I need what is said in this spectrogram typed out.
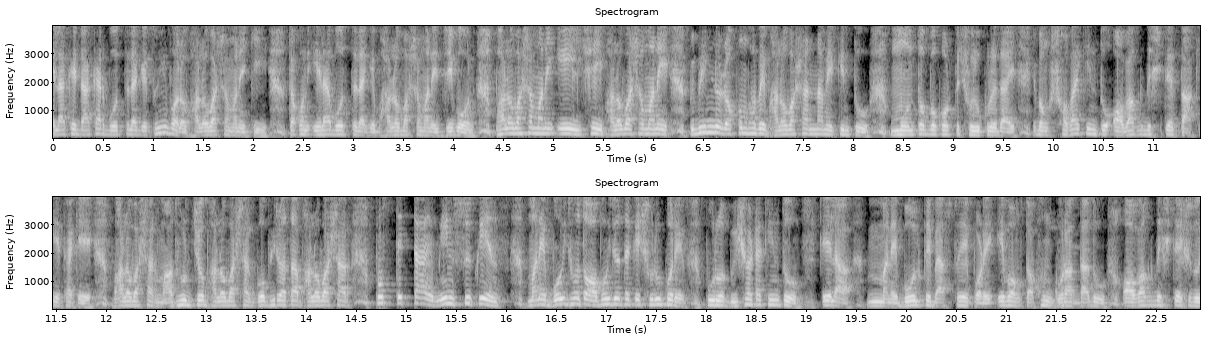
এলাকে ডাকার বলতে লাগে, তুমি বলো ভালোবাসা মানে কি? তখন এলা বলতে লাগে, ভালোবাসা মানে জীবন। ভালোবাসা মানে এই, সেই ভালোবাসা মানে বিভিন্ন রকমভাবে ভালোবাসার নামে কিন্তু মন্তব্য করতে শুরু করে দেয় এবং সবাই কিন্তু অবাক দৃষ্টিতে তাকিয়ে থাকে। ভালোবাসার মাধুর্য, ভালোবাসার গভীরতা, ভালোবাসার প্রত্যেকটা ইনসিকুয়েন্স মানে বৈধতা, অবৈধ থেকে শুরু করে পুরো বিষয়টা কিন্তু এলা মানে বলতে ব্যস্ত হয়ে পড়ে এবং তখন গোড়ার দাদু অবাক দৃষ্টিতে শুধু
